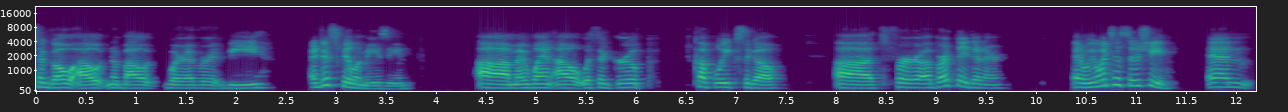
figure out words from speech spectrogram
to go out and about wherever it be. I just feel amazing. Um, I went out with a group a couple weeks ago uh, for a birthday dinner, and we went to sushi, and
